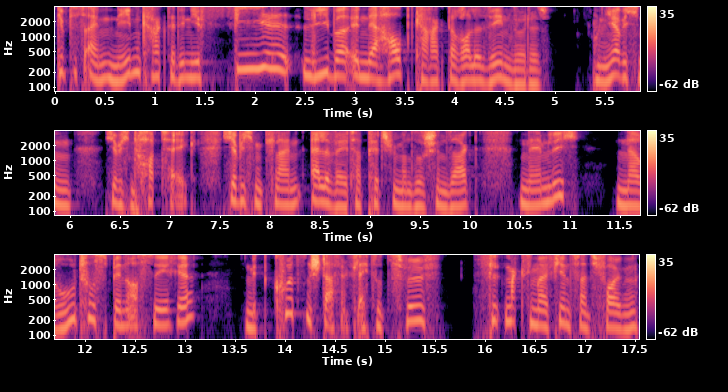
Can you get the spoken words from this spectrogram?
Gibt es einen Nebencharakter, den ihr viel lieber in der Hauptcharakterrolle sehen würdet? Und hier habe ich einen, hier habe ich einen Hot Take. Hier habe ich einen kleinen Elevator Pitch, wie man so schön sagt. Nämlich Naruto Spin-off Serie mit kurzen Staffeln, vielleicht so zwölf, maximal 24 Folgen,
